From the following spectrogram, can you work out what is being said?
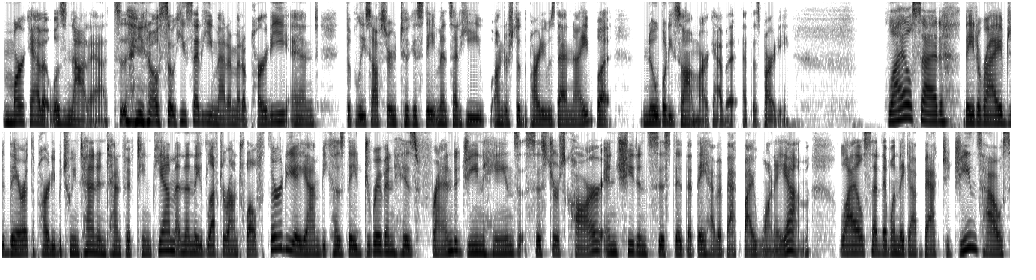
Mark Abbott was not at, you know, so he said he met him at a party, and the police officer who took his statement said he understood the party was that night, but nobody saw Mark Abbott at this party. Lyle said they'd arrived there at the party between 10 and 10:15 p.m. and then they'd left around 12:30 a.m. because they'd driven his friend Gene Haynes' sister's car and she'd insisted that they have it back by 1 a.m. Lyle said that when they got back to Gene's house,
